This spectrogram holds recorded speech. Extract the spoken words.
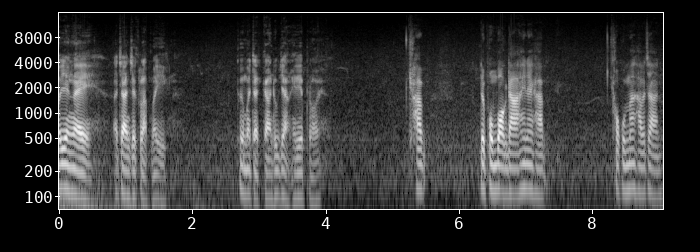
แล้วยังไงอาจารย์จะกลับมาอีกนะเพื่อมาจัดการทุกอย่างให้เรียบร้อย ครับ เดี๋ยวผมบอกดาให้นะครับ ขอบคุณมากครับอาจารย์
